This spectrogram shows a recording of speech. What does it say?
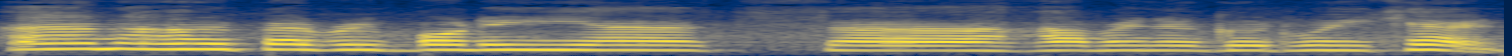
and I hope everybody is uh, having a good weekend.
